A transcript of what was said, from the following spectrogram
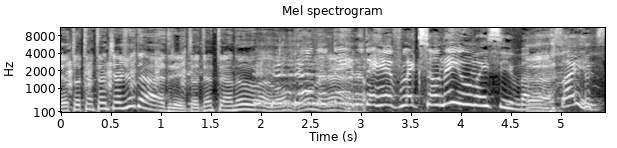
eu tô tentando te ajudar, Adri. Tô tentando. Não, não, né? tem, não tem reflexão nenhuma em cima. É só isso.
